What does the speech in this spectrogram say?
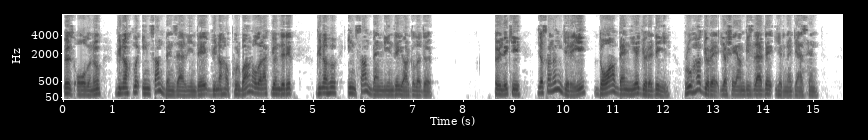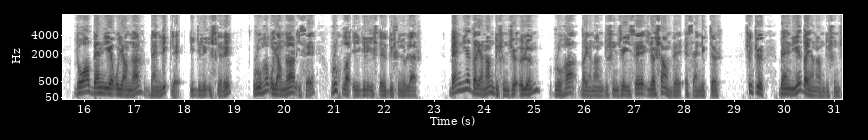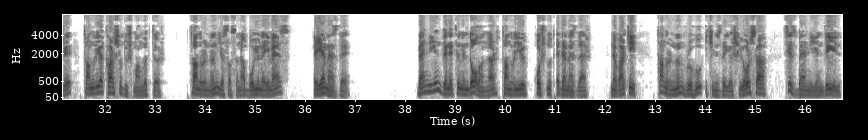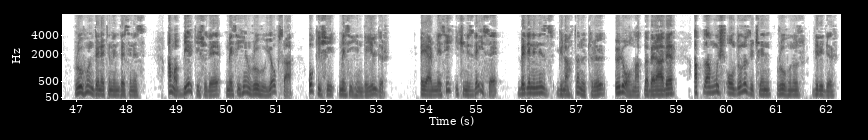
Öz oğlunu günahlı insan benzerliğinde günaha kurban olarak gönderip günahı insan benliğinde yargıladı. Öyle ki yasanın gereği doğal benliğe göre değil, ruha göre yaşayan bizlerde yerine gelsin. Doğal benliğe uyanlar benlikle ilgili işleri, ruha uyanlar ise ruhla ilgili işleri düşünürler. Benliğe dayanan düşünce ölüm, ruha dayanan düşünce ise yaşam ve esenliktir. Çünkü benliğe dayanan düşünce Tanrı'ya karşı düşmanlıktır. Tanrı'nın yasasına boyun eğmez, eğemez de. Benliğin denetiminde olanlar Tanrı'yı hoşnut edemezler. Ne var ki Tanrı'nın ruhu içinizde yaşıyorsa siz benliğin değil ruhun denetimindesiniz. Ama bir kişide Mesih'in ruhu yoksa o kişi Mesih'in değildir. Eğer Mesih içinizde ise bedeniniz günahtan ötürü ölü olmakla beraber aklanmış olduğunuz için ruhunuz diridir.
